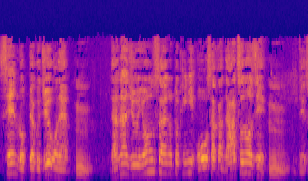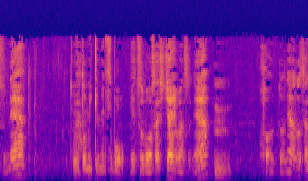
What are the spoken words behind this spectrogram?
1615年。うん74歳の時に大阪夏の陣うん。ですね。豊臣家滅亡。滅亡させちゃいますね。うん。本当ねあの真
